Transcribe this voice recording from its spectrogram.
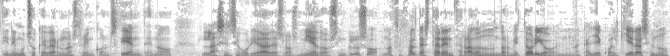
tiene mucho que ver nuestro inconsciente, ¿no? Las inseguridades, los miedos, incluso no hace falta estar encerrado en un dormitorio, en una calle cualquiera, si uno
